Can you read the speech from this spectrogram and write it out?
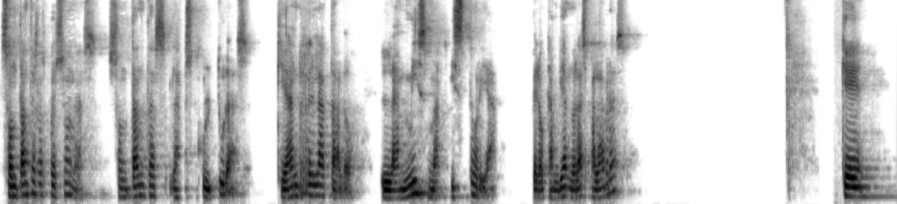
Son tantas las personas, son tantas las culturas que han relatado la misma historia, pero cambiando las palabras, que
